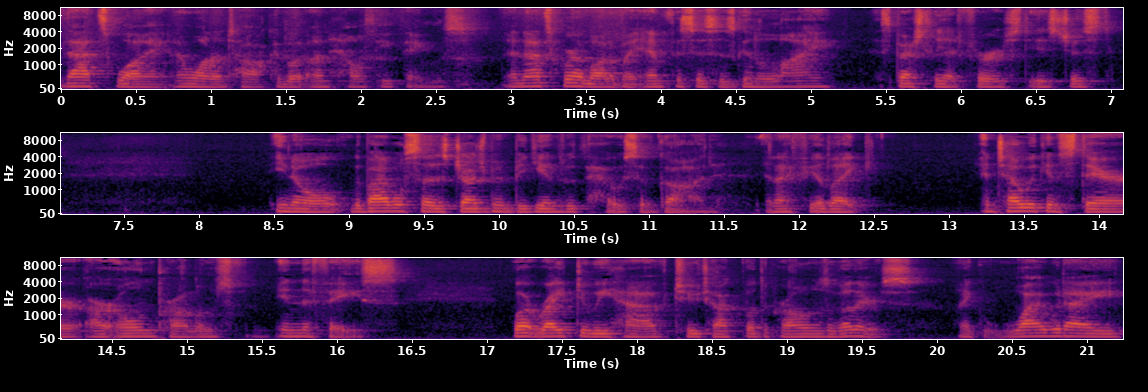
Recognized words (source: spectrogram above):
That's why I want to talk about unhealthy things. And that's where a lot of my emphasis is going to lie, especially at first, is just, you know, the Bible says judgment begins with the house of God. And I feel like until we can stare our own problems in the face, what right do we have to talk about the problems of others? Like, why would I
